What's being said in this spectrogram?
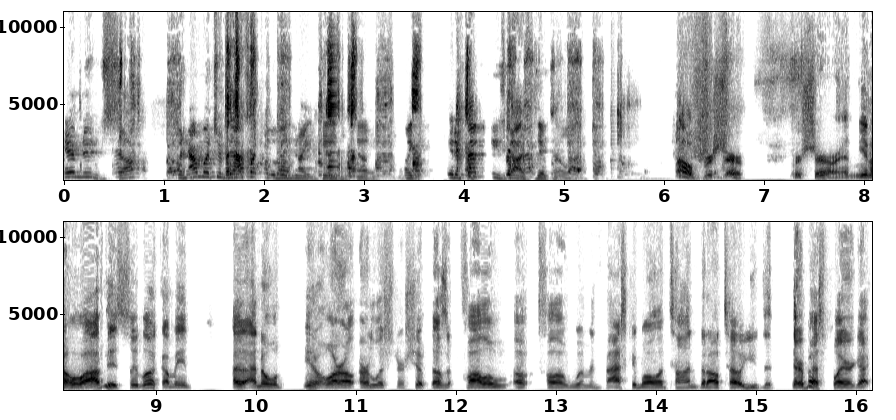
Cam Newton sucked, but how much of that was COVID 19? You know? Like, it affects these guys differently. Oh, for sure. For sure. And, you know, obviously, look, I mean, I, I know, you know, our, our listenership doesn't follow uh, follow women's basketball a ton, but I'll tell you that their best player got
